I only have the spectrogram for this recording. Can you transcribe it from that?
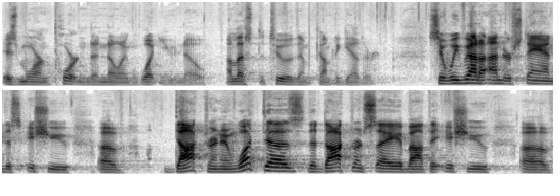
is more important than knowing what you know, unless the two of them come together. So we've got to understand this issue of doctrine. And what does the doctrine say about the issue of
